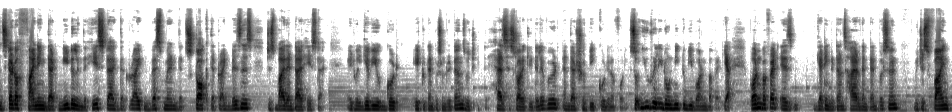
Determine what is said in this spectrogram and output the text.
instead of finding that needle in the haystack, that right investment, that stock, that right business, just buy the entire haystack it will give you good 8 to 10% returns, which it has historically delivered, and that should be good enough for you. So you really don't need to be Warren Buffett. Yeah, Warren Buffett is getting returns higher than 10%, which is fine,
